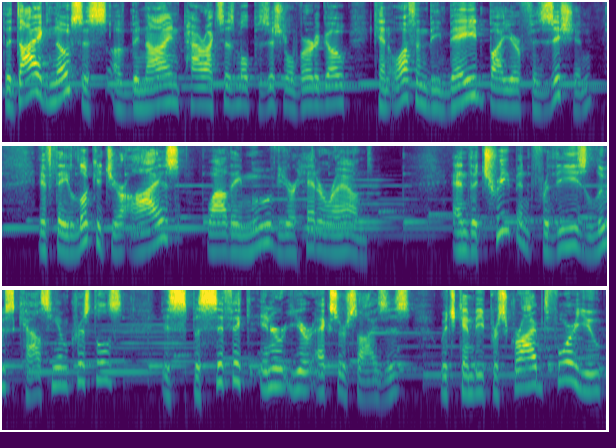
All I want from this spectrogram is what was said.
The diagnosis of benign paroxysmal positional vertigo can often be made by your physician if they look at your eyes while they move your head around. And the treatment for these loose calcium crystals is specific inner ear exercises, which can be prescribed for you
